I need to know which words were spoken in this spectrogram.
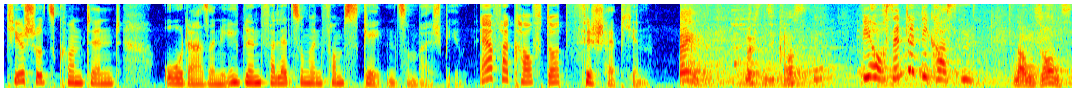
Tierschutz-Content oder seine üblen Verletzungen vom Skaten zum Beispiel. Er verkauft dort Fischhäppchen. Hey, möchten Sie kosten? Wie hoch sind denn die Kosten? Na, umsonst.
